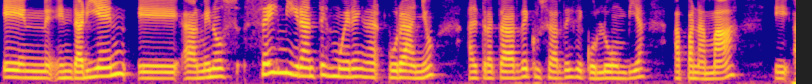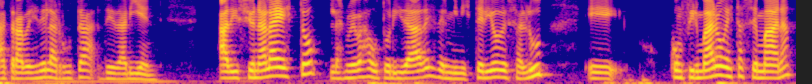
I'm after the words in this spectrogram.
en, en Darién eh, al menos seis migrantes mueren por año al tratar de cruzar desde Colombia a Panamá eh, a través de la ruta de Darién. Adicional a esto, las nuevas autoridades del Ministerio de Salud confirmaron esta semana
